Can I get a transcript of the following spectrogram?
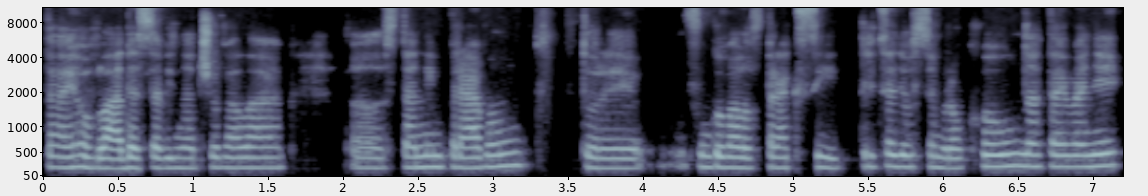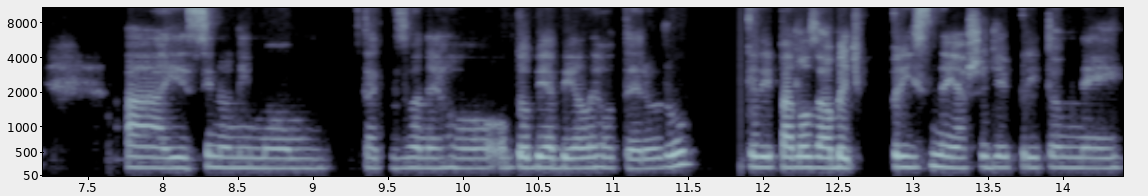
tá jeho vláda sa vyznačovala uh, stanným právom, ktoré fungovalo v praxi 38 rokov na Tajvane a je synonymom tzv. obdobia bieleho teroru, kedy padlo za obeď prísnej a všade prítomnej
